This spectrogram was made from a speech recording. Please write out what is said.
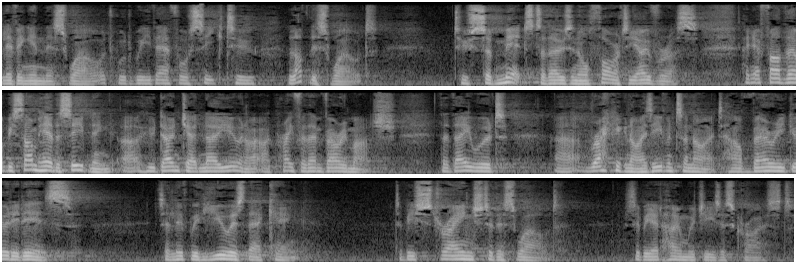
living in this world? Would we therefore seek to love this world, to submit to those in authority over us? And yet, Father, there'll be some here this evening uh, who don't yet know you, and I, I pray for them very much that they would uh, recognize even tonight how very good it is to live with you as their King, to be strange to this world, to be at home with Jesus Christ.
